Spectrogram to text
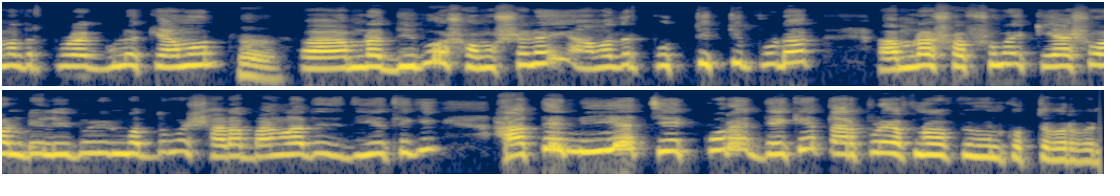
আমাদের প্রোডাক্টগুলো কেমন হ্যাঁ। আমরা দিব সমস্যা নেই। আমাদের প্রত্যেকটি প্রোডাক্ট আমরা সবসময় ক্যাশ অন ডেলিভারির মাধ্যমে সারা বাংলাদেশ দিয়ে থাকি। হাতে নিয়ে চেক করে দেখে তারপরে আপনারা পেমেন্ট করতে পারবেন।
